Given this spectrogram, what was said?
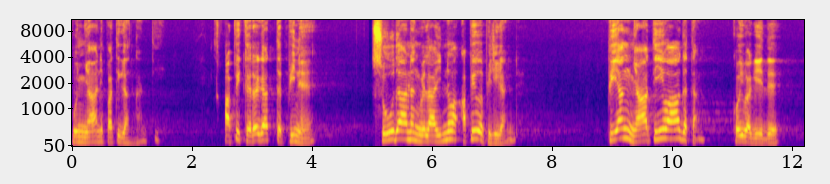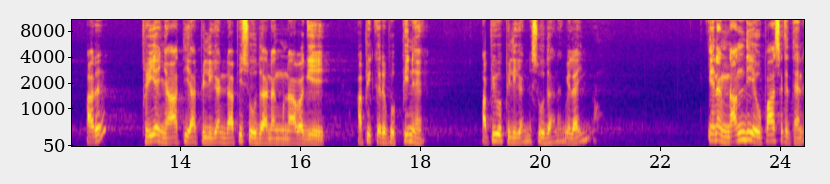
පුඤ්ඥානි පතිගංහන්ති. අපි කරගත්ත පින සූදානන් වෙලා ඉන්නවා අපිව පිළිගණ්ඩ. පියන් ඥාතීවාගතන් කොයි වගේද අර ප්‍රිය ඥාතියා පිළිගණ්ඩ අපි සූදානන් වුණා වගේ අපි කරපු පින අපිව පිළිගන්න සූදානන් වෙලා ඉන්නවා. එනම් නන්දිය උපාසක තැන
